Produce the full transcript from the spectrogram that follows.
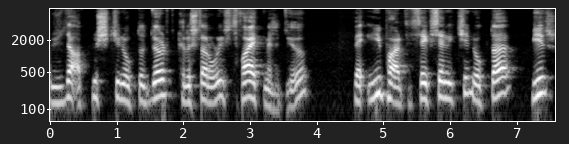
%62.4 Kılıçdaroğlu istifa etmeli diyor. Ve İyi Parti 82.1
